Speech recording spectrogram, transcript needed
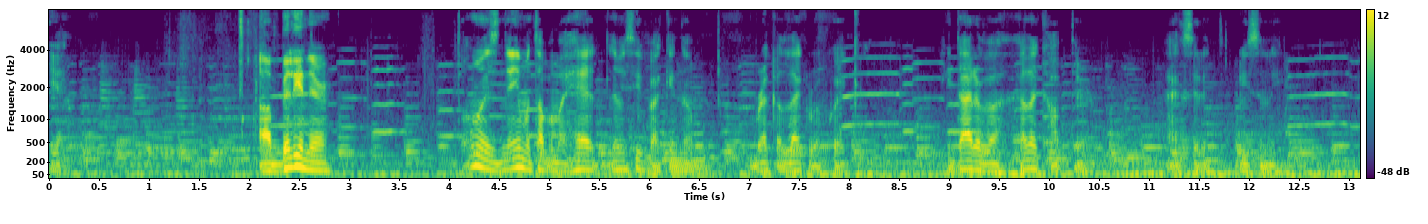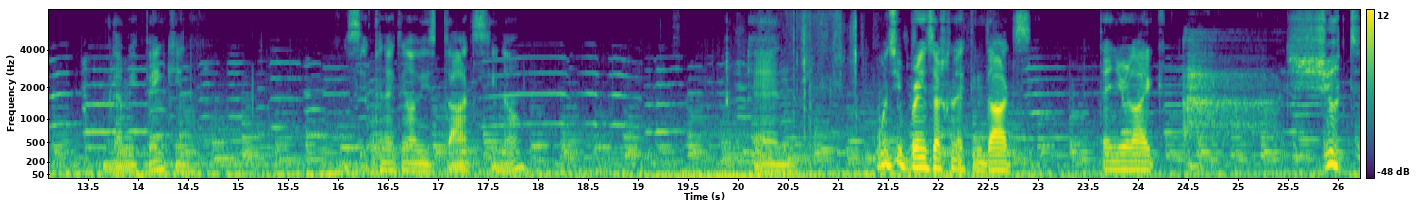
Yeah. A billionaire. Don't know his name on top of my head. Let me see if I can um, recollect real quick. He died of a helicopter accident recently. got me thinking. Connecting all these dots, you know? And once your brain starts connecting dots, then you're like, ah, shoot.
